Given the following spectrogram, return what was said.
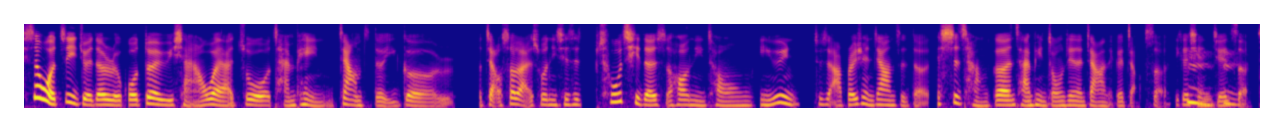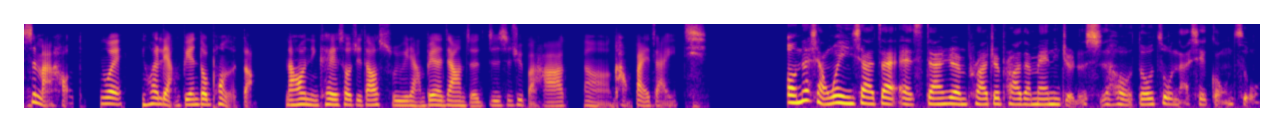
其实我自己觉得，如果对于想要未来做产品这样子的一个角色来说，你其实初期的时候，你从营运就是 operation 这样子的市场跟产品中间的这样的一个角色，一个衔接者、嗯嗯、是蛮好的，因为你会两边都碰得到，然后你可以收集到属于两边的这样子的知识，去把它呃 combine 在一起。哦，那想问一下，在 S 担任 project product manager 的时候，都做哪些工作？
